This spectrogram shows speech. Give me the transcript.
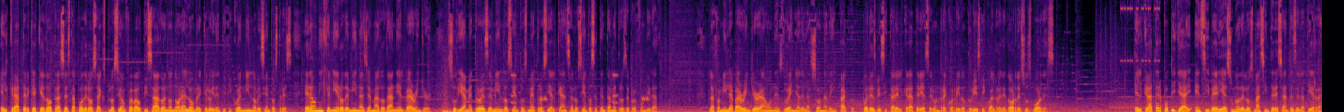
El cráter que quedó tras esta poderosa explosión fue bautizado en honor al hombre que lo identificó en 1903. Era un ingeniero de minas llamado Daniel Barringer. Su diámetro es de 1200 metros y alcanza los 170 metros de profundidad. La familia Barringer aún es dueña de la zona de impacto. Puedes visitar el cráter y hacer un recorrido turístico alrededor de sus bordes. El cráter Popillay en Siberia es uno de los más interesantes de la Tierra.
